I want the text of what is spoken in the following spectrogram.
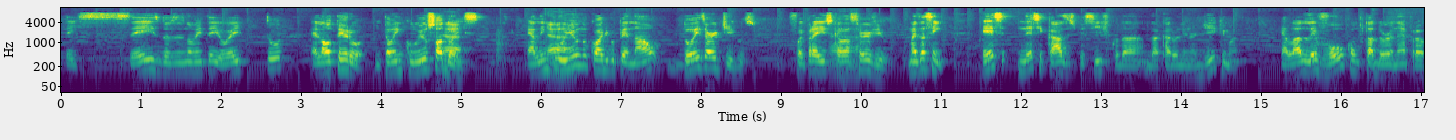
266, 298. Ela alterou. Então incluiu só É. dois. Ela incluiu É. no Código Penal dois artigos. Foi pra isso que É. ela serviu. Mas assim, esse, nesse caso específico da, da Carolina Dickman, ela levou o computador, né, pra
